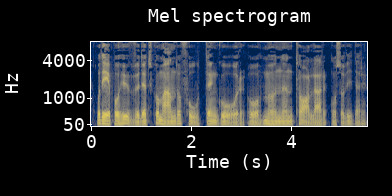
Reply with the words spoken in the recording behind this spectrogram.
Och det är på huvudets kommando foten går och munnen talar och så vidare.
